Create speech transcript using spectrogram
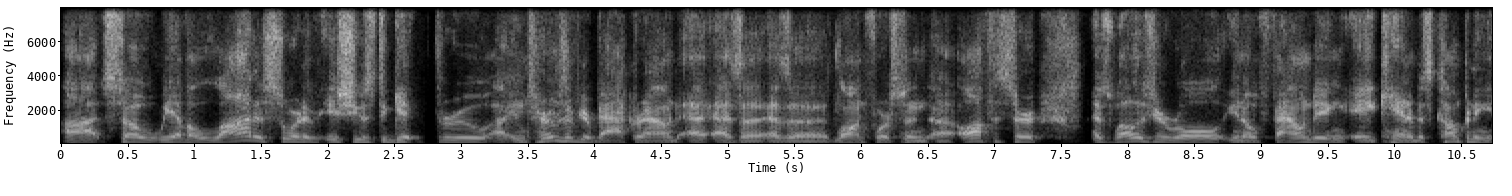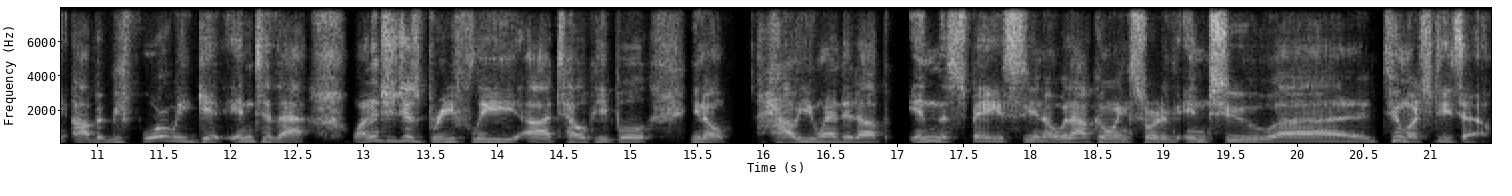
Uh, so, we have a lot of sort of issues to get through uh, in terms of your background as a, as a law enforcement uh, officer, as well as your role, you know, founding a cannabis company. Uh, but before we get into that, why don't you just briefly uh, tell people, you know, how you ended up in the space, you know, without going sort of into uh, too much detail.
